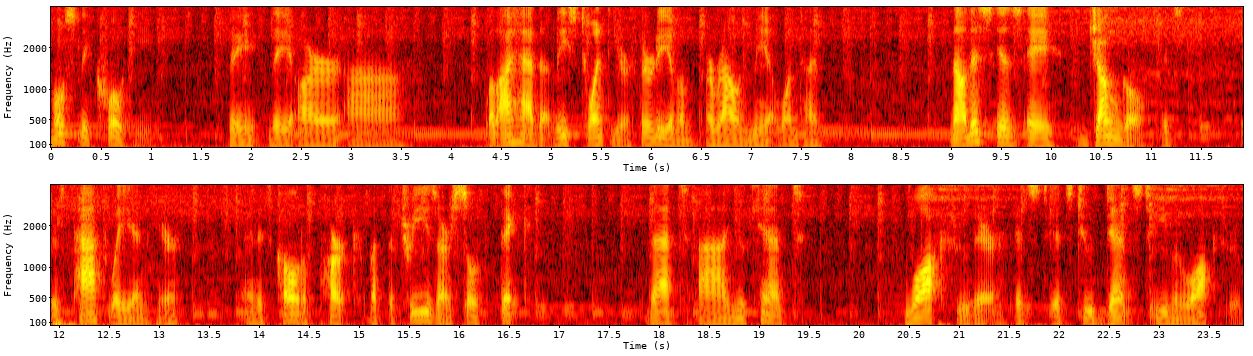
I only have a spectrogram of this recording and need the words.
Mostly coati. They, they are, uh, well, I had at least 20 or 30 of them around me at one time. Now this is a jungle. It's, there's pathway in here and it's called a park, but the trees are so thick that uh, you can't walk through there. It's, it's too dense to even walk through.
